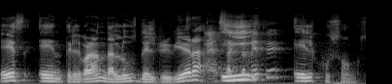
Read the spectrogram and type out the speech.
Es entre el bar andaluz del Riviera Ah, y exactamente. el Jusons.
